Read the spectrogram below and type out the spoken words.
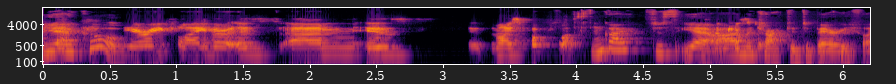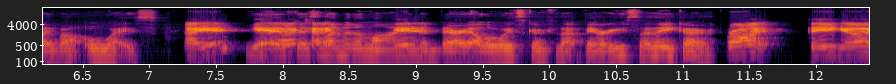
Yeah, cool. Berry flavour is um, is the most popular. Okay, just yeah, I'm attracted to berry flavour always. Are you? Yeah, if okay. there's lemon and lime Yeah. and berry, I'll always go for that berry. So there you go. Right. There you go.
